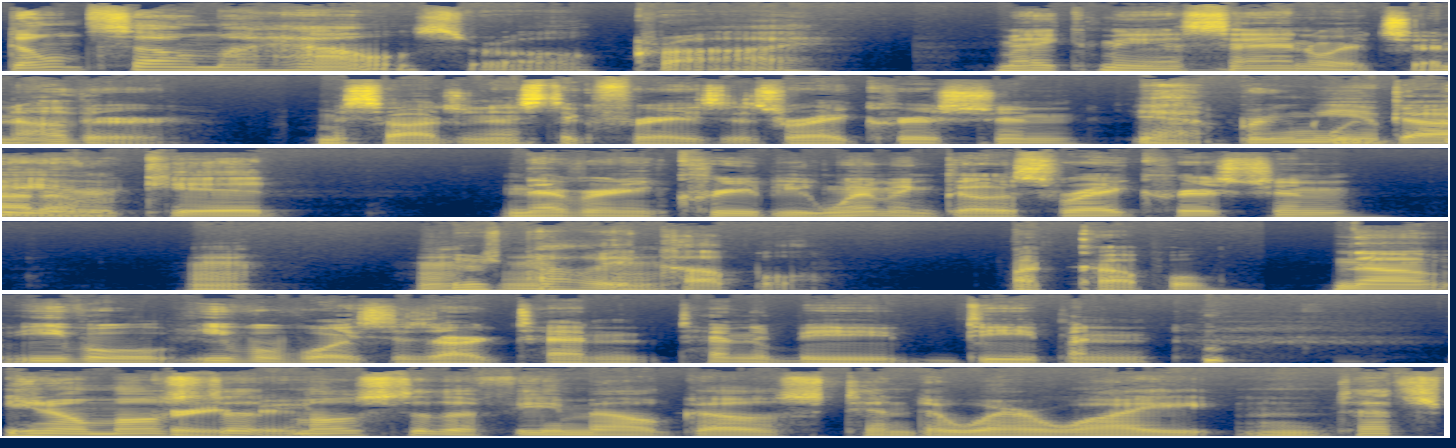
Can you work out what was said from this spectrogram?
Don't sell my house or I'll cry. Make me a sandwich and other misogynistic phrases, right, Christian? Yeah, bring me We a got beer, 'em. kid. Never any creepy women ghosts, right, Christian? Hmm. There's Hmm, probably hmm, a couple. a couple. No, evil evil voices are tend tend to be deep and You know, most of most of the female ghosts tend to wear white, and that's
